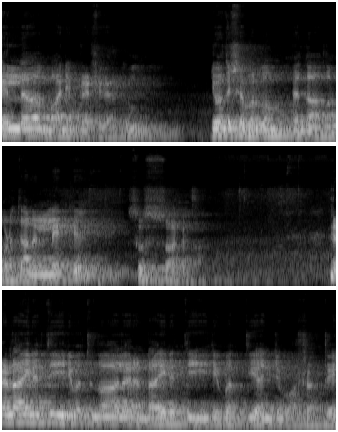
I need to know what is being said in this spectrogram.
എല്ലാ മാന്യപ്രേക്ഷകർക്കും ജ്യോതിഷവർഗം എന്ന നമ്മുടെ ചാനലിലേക്ക് സുസ്വാഗതം. രണ്ടായിരത്തി ഇരുപത്തിനാല് രണ്ടായിരത്തി ഇരുപത്തി അഞ്ച് വർഷത്തെ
